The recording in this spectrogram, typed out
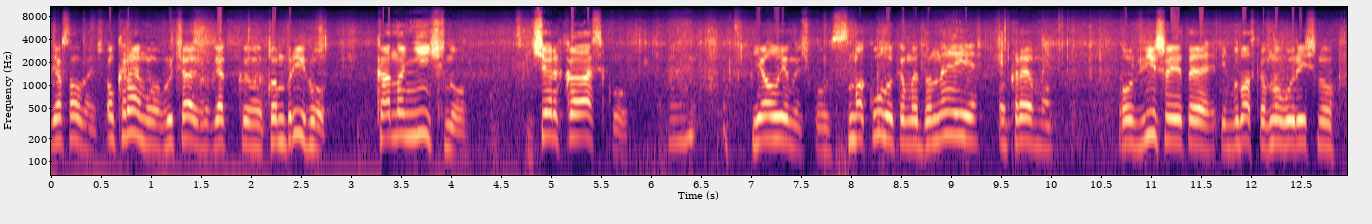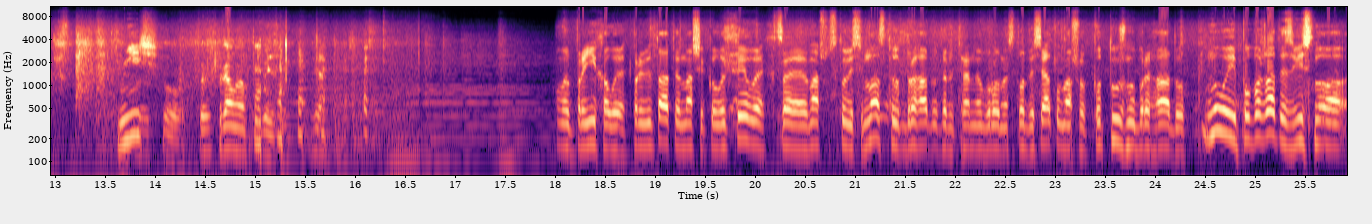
Ярослав Іванович, окремо вручаю як е, комбрігу канонічну черкаську ялиночку з смакуликами до неї окремо. Обвішаєте і, будь ласка, в новорічну ніч. Прямо Ми приїхали привітати наші колективи. Це нашу 118-ту бригаду територіальної оборони, 110-ту нашу потужну бригаду. Ну і побажати, звісно,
